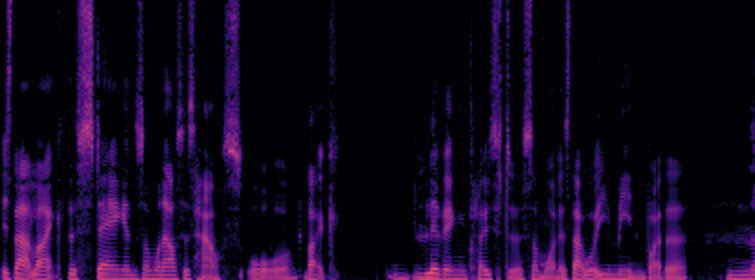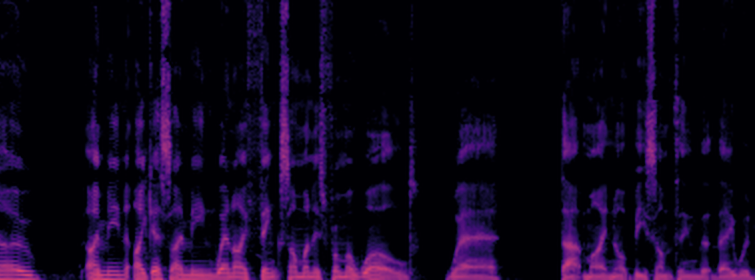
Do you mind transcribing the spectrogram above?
is that like the staying in someone else's house or like living close to someone? Is that what you mean by the? No, I mean, I guess I mean when I think someone is from a world where that might not be something that they would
